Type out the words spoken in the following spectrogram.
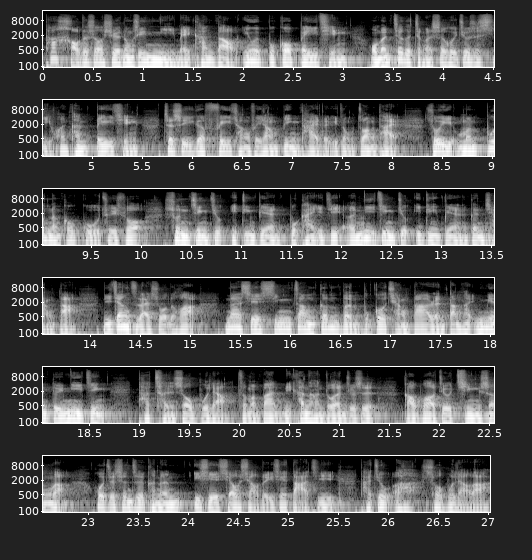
他好的时候学的东西你没看到，因为不够悲情。我们这个整个社会就是喜欢看悲情，这是一个非常非常病态的一种状态，所以我们不能够鼓吹说顺境就一定变得不堪一击，而逆境就一定变得更强大。你这样子来说的话。那些心脏根本不够强大的人，当他面对逆境，他承受不了怎么办？你看到很多人就是搞不好就轻生了，或者甚至可能一些小小的一些打击，他就啊受不了了，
